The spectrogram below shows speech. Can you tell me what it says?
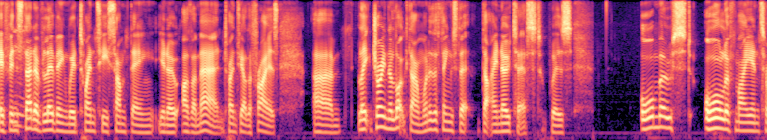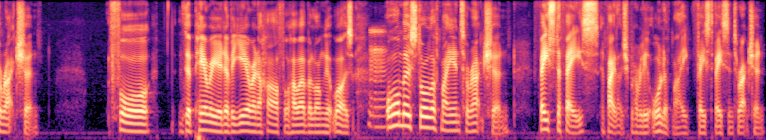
if instead mm. of living with 20 something you know other men 20 other friars um, like during the lockdown one of the things that that i noticed was almost all of my interaction for the period of a year and a half or however long it was, mm. almost all of my interaction face to face, in fact, actually, probably all of my face to face interaction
